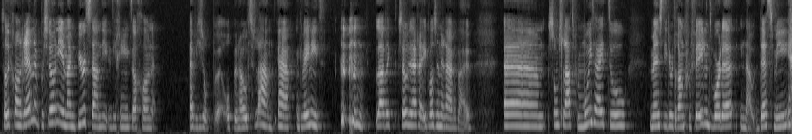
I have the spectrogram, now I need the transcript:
zat ik gewoon random persoon die in mijn buurt staan. Die, die ging ik dan gewoon eventjes op, eh, op hun hoofd slaan. Ja, ik weet niet. Laat ik zo zeggen, ik was in een rare bui. Um, soms laat vermoeidheid toe. Mensen die door drank vervelend worden. Nou, that's me.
